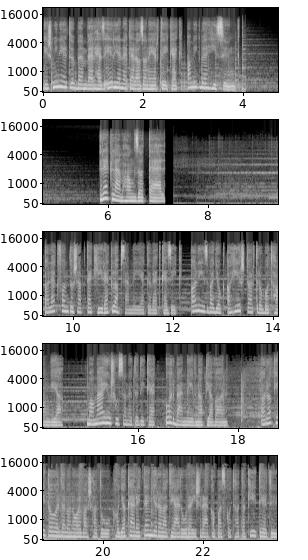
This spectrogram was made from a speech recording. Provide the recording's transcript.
és minél több emberhez érjenek el azon értékek, amikben hiszünk. Reklám hangzott el. A legfontosabb tech hírek lapszemléje következik. Alíz vagyok, a hírstart robot hangja. Ma május 25-e, Orbán névnapja van. A rakéta oldalon olvasható, hogy akár egy tengeralattjáróra is rákapaszkodhat a kétéltű,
